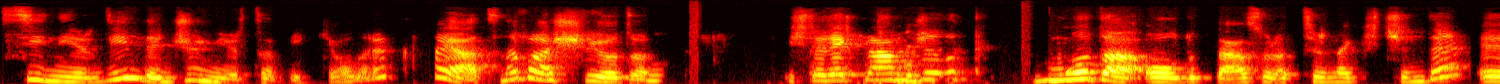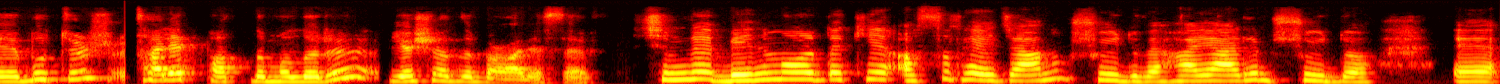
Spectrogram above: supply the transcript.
senior değil de junior tabii ki olarak hayatına başlıyordu. İşte reklamcılık moda olduktan sonra tırnak içinde e, bu tür talep patlamaları yaşadı maalesef. Şimdi benim oradaki asıl heyecanım şuydu ve hayalim şuydu. Ee,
